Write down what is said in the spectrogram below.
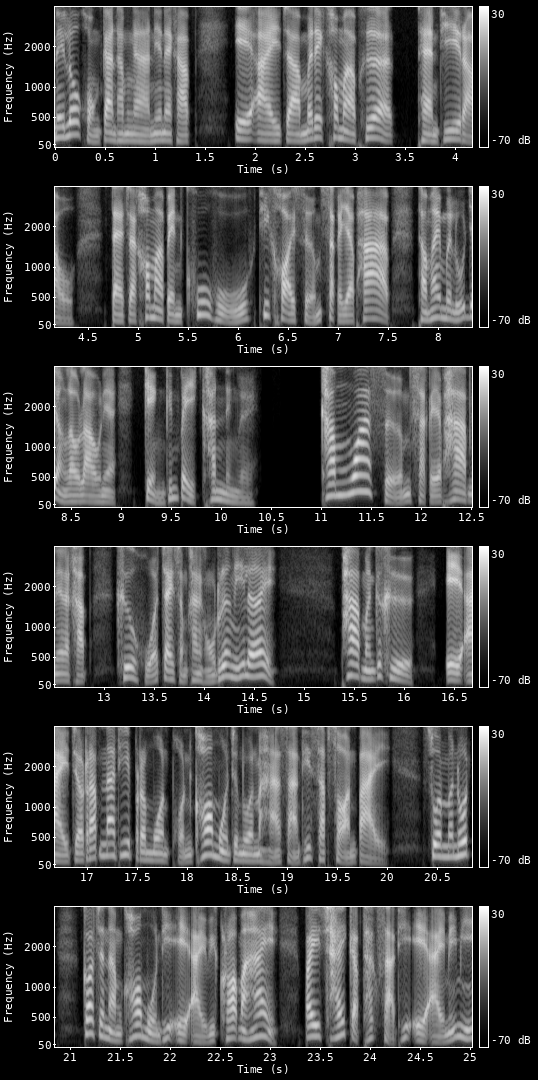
ในโลกของการทำงานเนี่ยนะครับ AI จะไม่ได้เข้ามาเพื่อแทนที่เรา แต่จะเข้ามาเป็นคู่หูที่คอยเสริมศักยภาพทำให้มนุษย์อย่างเราๆเนี่ยเก่งขึ้นไปอีกขั้นหนึ่งเลยคำว่าเสริมศักยภาพเนี่ยนะครับ คือหัวใจสำคัญของเรื่องนี้เลย ภาพมันก็คือ AI จะรับหน้าที่ประมวลผลข้อมูลจำนวนมหาศาลที่ซับซ้อนไป ส่วนมนุษย์ก็จะนำข้อมูลที่ AI วิเคราะห์มาให้ ไปใช้กับทักษะที่ AI ไม่มี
